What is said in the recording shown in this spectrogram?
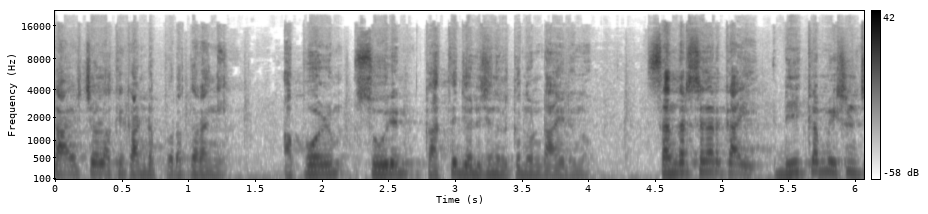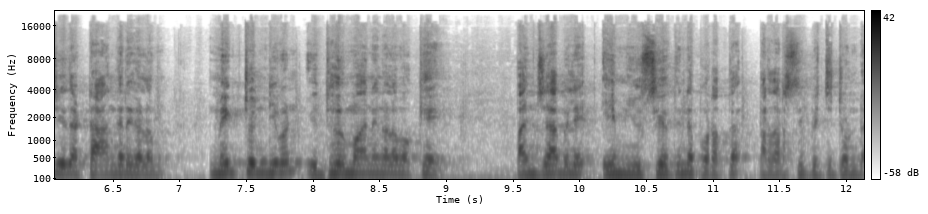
കാഴ്ചകളൊക്കെ കണ്ട് പുറത്തിറങ്ങി. അപ്പോഴും സൂര്യൻ കത്തി ജ്വലിച്ചു നിൽക്കുന്നുണ്ടായിരുന്നു. സന്ദർശകർക്കായി ഡീകമ്മീഷൻ ചെയ്ത ടാങ്കറുകളും മിഗ് ട്വന്റി വൺ യുദ്ധവിമാനങ്ങളും ഒക്കെ പഞ്ചാബിലെ ഈ മ്യൂസിയത്തിന്റെ പുറത്ത് പ്രദർശിപ്പിച്ചിട്ടുണ്ട്.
